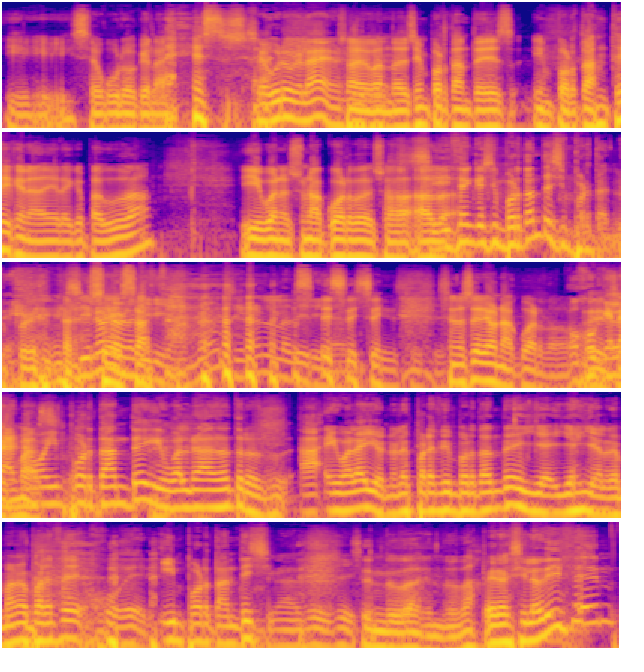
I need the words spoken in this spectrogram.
y, seguro que la es. Seguro que la es. o sea, cuando es importante es importante, que nadie le quepa duda. Y bueno, es un acuerdo eso. a- Si dicen que es importante, es importante. Pues, si no, sí, no lo dirían, ¿no? Si no, no lo dirían. sí, sí. Si no sería un acuerdo. Ojo que sin la no importante, que igual a nosotros, igual a ellos no les parece importante y, a- y al hermano parece, joder, importantísima. Sin duda, sin duda. Pero si lo dicen,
